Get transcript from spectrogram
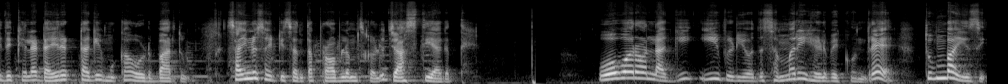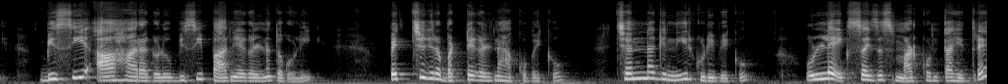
ಇದಕ್ಕೆಲ್ಲ ಡೈರೆಕ್ಟಾಗಿ ಮುಖ ಒಡಬಾರ್ದು. ಸೈನೋಸೈಟಿಸ್ ಅಂತ ಪ್ರಾಬ್ಲಮ್ಸ್ಗಳು ಜಾಸ್ತಿ ಆಗುತ್ತೆ. ಓವರಾಲ್ ಆಗಿ ಈ ವಿಡಿಯೋದ ಸಮ್ಮರಿ ಹೇಳಬೇಕು ಅಂದರೆ ತುಂಬ ಈಸಿ ಬಿಸಿ ಆಹಾರಗಳು, ಬಿಸಿ ಪಾನೀಯಗಳನ್ನ ತಗೊಳ್ಳಿ. ಬೆಚ್ಚಗಿರೋ ಬಟ್ಟೆಗಳನ್ನ ಹಾಕೋಬೇಕು ಚೆನ್ನಾಗಿ ನೀರು ಕುಡಿಬೇಕು. ಒಳ್ಳೆ ಎಕ್ಸಸೈಸಸ್ ಮಾಡ್ಕೊತಾ ಇದ್ದರೆ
